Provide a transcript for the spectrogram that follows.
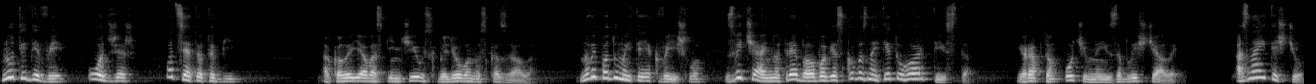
Ну ти диви, отже ж, оце то тобі. А коли я вас кінчив, схвильовано сказала Ну ви подумайте, як вийшло. Звичайно, треба обов'язково знайти того артиста. І раптом очі в неї заблищали. А знаєте що?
